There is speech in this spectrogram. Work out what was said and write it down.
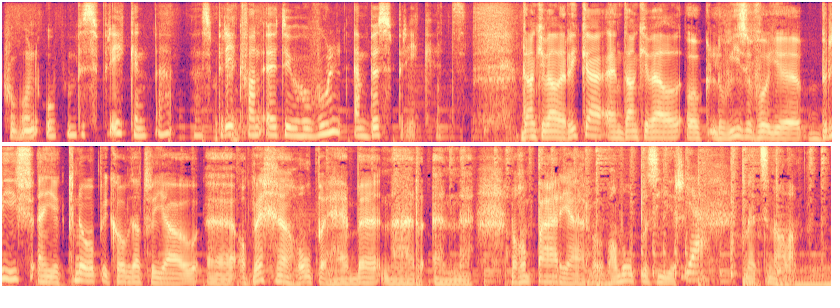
gewoon open bespreken. Hè. Spreek vanuit uw gevoel en bespreek het. Dankjewel Rika en dankjewel ook Louise voor je brief en je knoop. Ik hoop dat we jou uh, op weg geholpen hebben naar een, uh, nog een paar jaar wandelplezier ja. met z'n allen.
